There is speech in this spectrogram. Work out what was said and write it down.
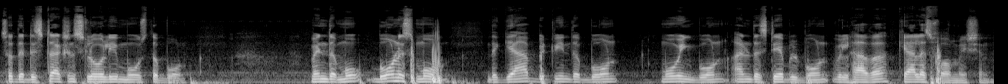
So the distraction slowly moves the bone. When the bone is moved the gap between the bone moving bone and the stable bone will have a callus formation.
